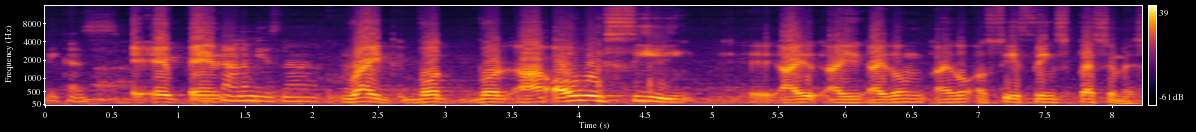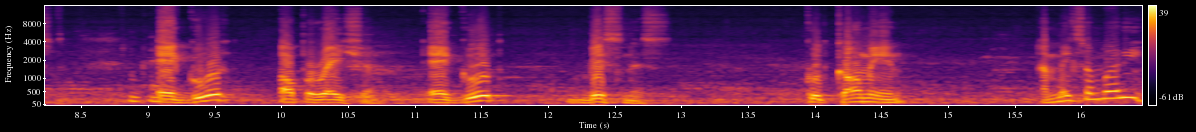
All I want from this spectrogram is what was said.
because Eh, the economy is not, Right, but, but I always see, eh, I, I, I don't, I don't see things pessimist. okay, a good operation, a good business could come in and make some money.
